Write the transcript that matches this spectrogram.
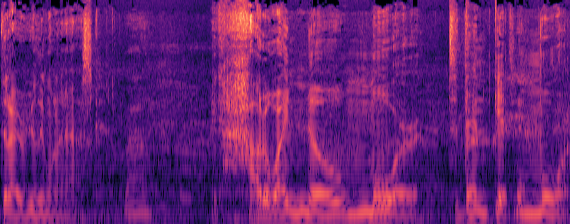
that I really want to ask. Wow. Like, how do I know more to then get more?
